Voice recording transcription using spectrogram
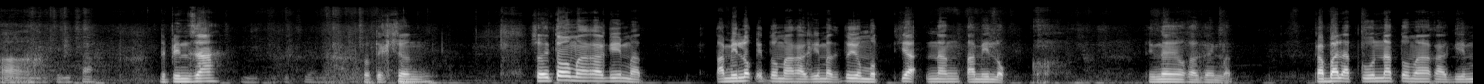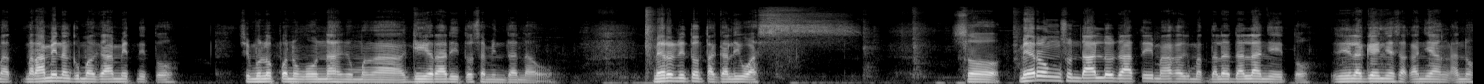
Ah. Pinsa. Depensa. Protection. So ito mga kagimat. Tamilok ito mga kagimat. Ito yung mutya ng tamilok. Tingnan nyo kagimat. Kabal at kunat to mga kagimat. Marami nang gumagamit nito. Simulo po nung una yung mga gira dito sa Mindanao. Meron ditong tagaliwas. So, merong sundalo dati mga kagimat. Dala-dala niya ito. Inilagay niya sa kanyang ano,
